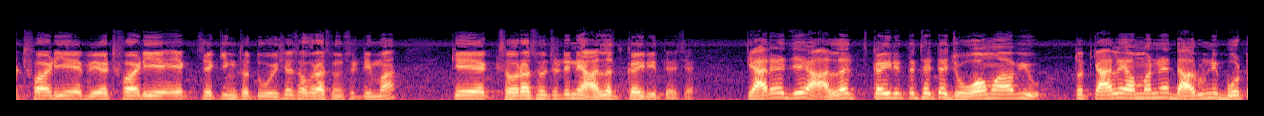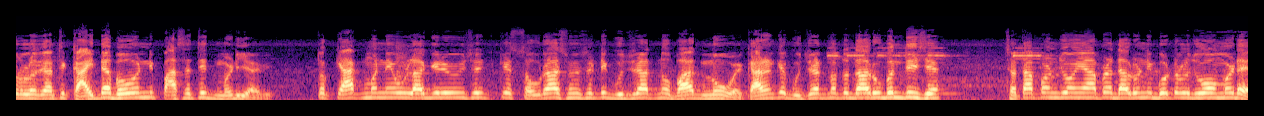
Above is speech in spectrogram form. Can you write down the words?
અઠવાડિયે, બે અઠવાડિયે એક ચેકિંગ થતું હોય છે સૌરાષ્ટ્ર યુનિવર્સિટીમાં, કે સૌરાષ્ટ્ર યુનિવર્સિટીની હાલત કઈ રીતે છે. ત્યારે જે હાલત કઈ રીતે થઈ તે જોવામાં આવ્યું, તો ત્યારે અમને દારૂની બોટલો ત્યાંથી કાયદા ભવનની પાસેથી જ મળી આવી. તો ક્યાંક મને એવું લાગી રહ્યું છે કે સૌરાષ્ટ્ર યુનિવર્સિટી ગુજરાતનો ભાગ ન હોય, કારણ કે ગુજરાતમાં તો દારૂબંધી છે. છતાં પણ જો અહીંયા આપણે દારૂની બોટલો જોવા મળે,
